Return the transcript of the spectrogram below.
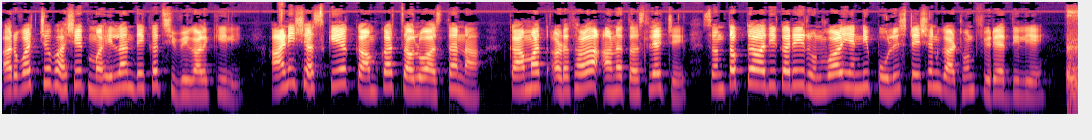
अर्वाच्य भाषेत महिलांदेखत शिवीगाळ केली आणि शासकीय कामकाज चालू असताना कामात अडथळा आणत असल्याचे संतप्त अधिकारी रुनवाळ यांनी पोलीस स्टेशन गाठून फिर्याद दिली आहे.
